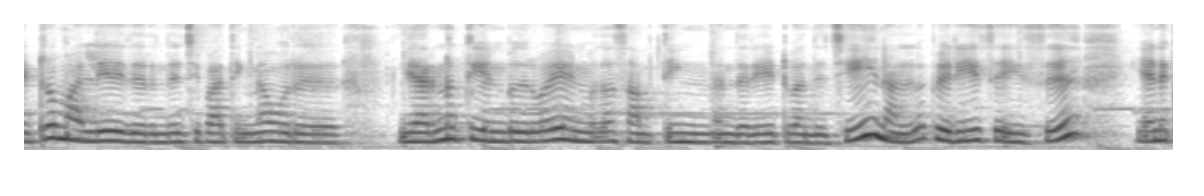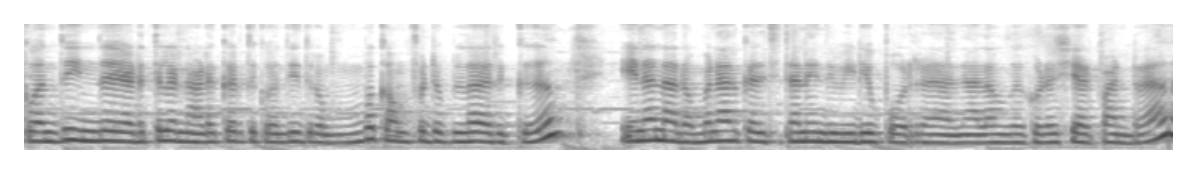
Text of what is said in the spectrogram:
மெட்ரோ மால்லேயே இது இருந்துச்சு. பார்த்திங்கன்னா ஒரு இரநூத்தி எண்பது ரூபாய் என்னமோ சம்திங் அந்த ரேட் வந்துச்சு. நல்ல பெரிய சைஸு எனக்கு வந்து இந்த இடத்துல நடக்கிறதுக்கு வந்து இது ரொம்ப கம்ஃபர்டபுளாக இருக்குது ஏன்னா நான் ரொம்ப நாள் கழிச்சு தானே இந்த வீடியோ போடுறேன். அதனால் உங்க கூட ஷேர் பண்ணுறேன்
